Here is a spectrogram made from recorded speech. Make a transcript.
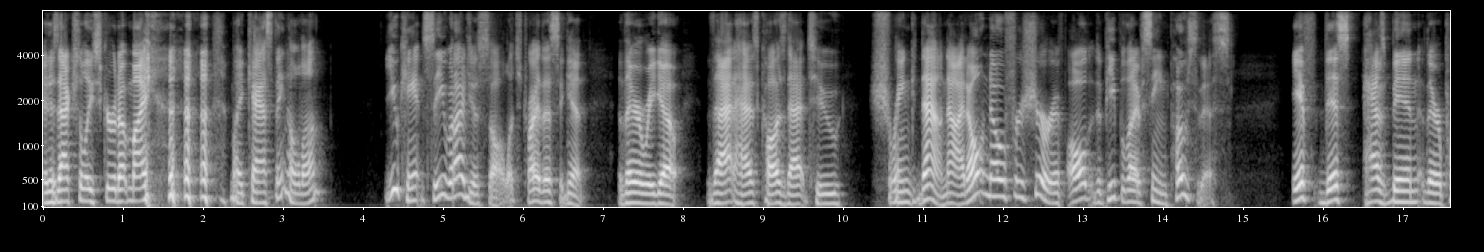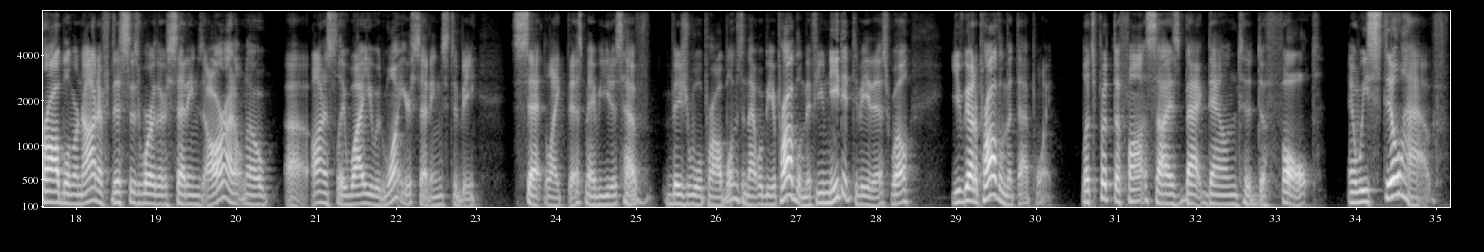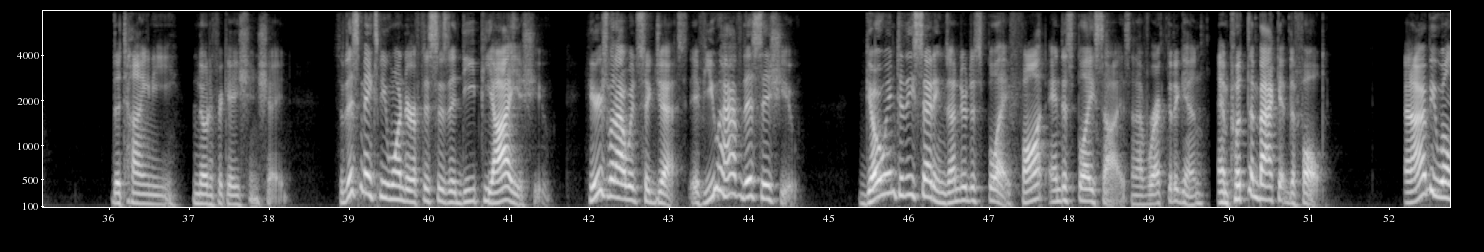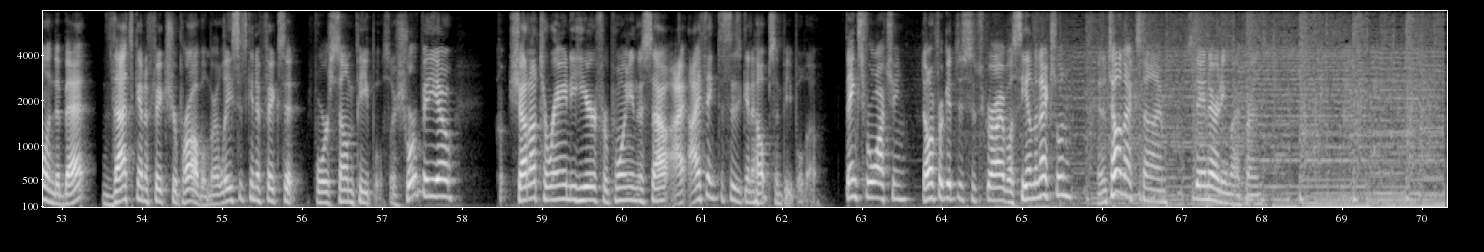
It has actually screwed up my my casting. Hold on. You can't see what I just saw. Let's try this again. There we go. That has caused that to shrink down. Now, I don't know for sure if all the people that I've seen post this, if this has been their problem or not, if this is where their settings are. I don't know, uh, honestly, why you would want your settings to be set like this. Maybe you just have visual problems, and that would be a problem. If you need it to be this, well, you've got a problem at that point. Let's put the font size back down to default, and we still have the tiny notification shade. So this makes me wonder if this is a DPI issue. Here's what I would suggest. If you have this issue, go into these settings under display, font and display size, and I've wrecked it again, and put them back at default. And I would be willing to bet that's going to fix your problem, or at least it's going to fix it for some people. So short video, shout out to Randy here for pointing this out. I, I think this is going to help some people though. Thanks for watching. Don't forget to subscribe. I'll see you on the next one. And until next time, stay nerdy, my friends.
